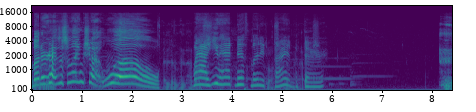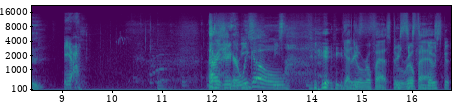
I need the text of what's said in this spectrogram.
Butter has a slingshot. Whoa! Illuminati. Wow, you had enough money to Los buy it, Illuminatis. Butter. Yeah. All right, you're Here we go. Yeah, do it real fast. Do it real 360 no fast. scope.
